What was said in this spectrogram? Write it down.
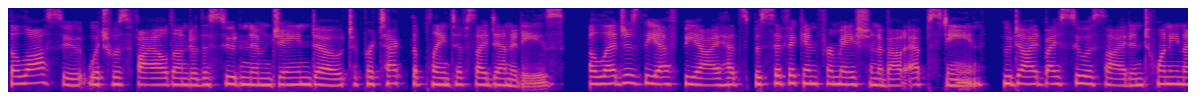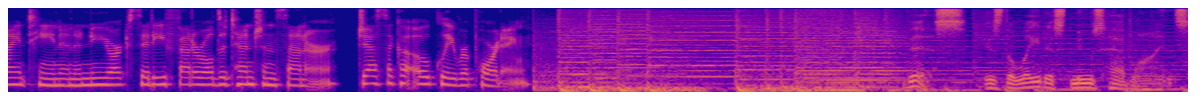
The lawsuit, which was filed under the pseudonym Jane Doe to protect the plaintiffs' identities, alleges the FBI had specific information about Epstein, who died by suicide in 2019 in a New York City federal detention center. Jessica Oakley reporting. This is the latest news headlines.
